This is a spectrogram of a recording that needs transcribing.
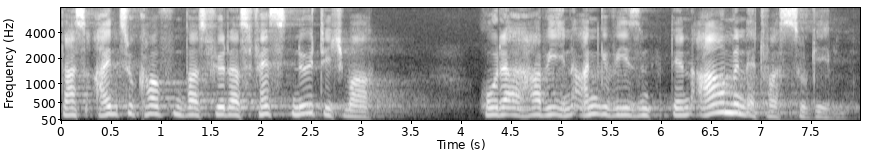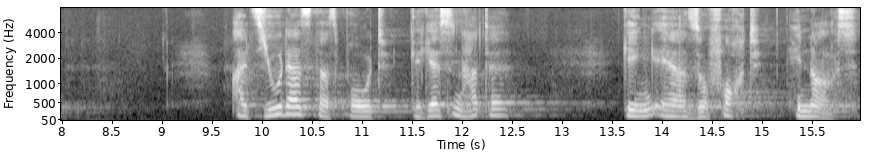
das einzukaufen, was für das Fest nötig war. Oder er habe ihn angewiesen, den Armen etwas zu geben. Als Judas das Brot gegessen hatte, ging er sofort hinaus.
